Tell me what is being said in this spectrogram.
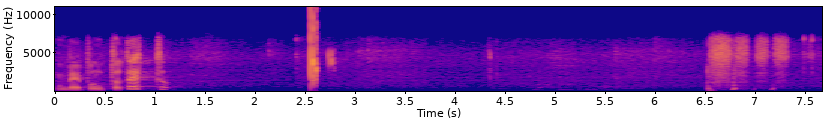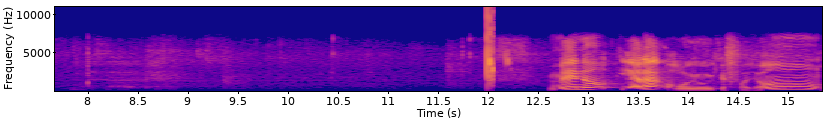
b punto texto menos y ahora uy uy qué follón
